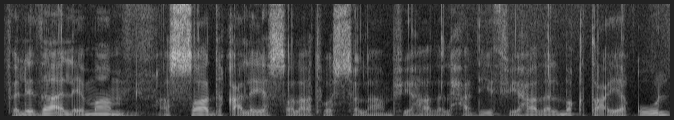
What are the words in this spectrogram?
فلذا الإمام الصادق عليه الصلاة والسلام في هذا الحديث في هذا المقطع يقول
